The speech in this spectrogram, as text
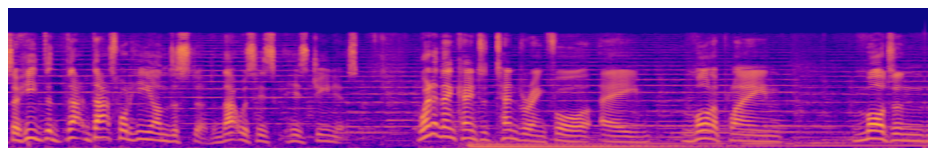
So he did that, that's what he understood, and that was his, his genius. When it then came to tendering for a monoplane, modern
